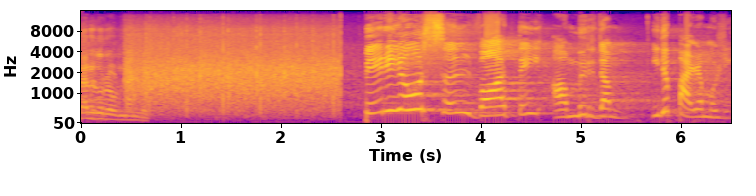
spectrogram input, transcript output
தருகிறோம் நாங்கள். பெரியோர் சொல் வார்த்தை அமிர்தம். இது பழமொழி.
